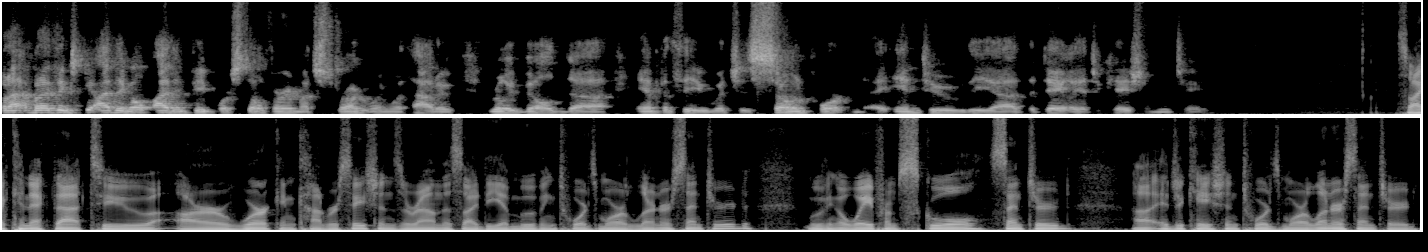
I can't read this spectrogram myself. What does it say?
But I, but I think I think I think people are still very much struggling with how to really build uh, empathy, which is so important into the uh, the daily education routine. So I connect that to our work and conversations around this idea of moving towards more learner centered, moving away from school centered uh, education towards more learner centered.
